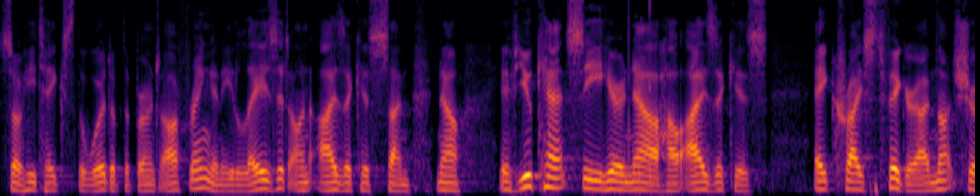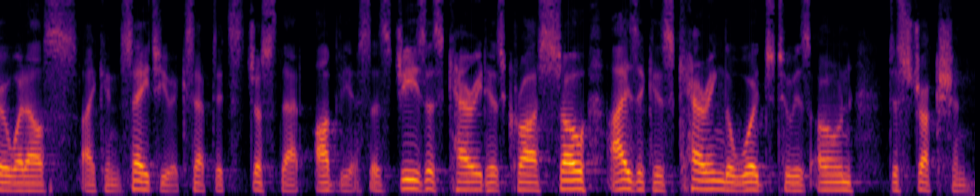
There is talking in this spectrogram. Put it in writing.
So he takes the wood of the burnt offering and he lays it on Isaac his son. Now, if you can't see here now how Isaac is a Christ figure. I'm not sure what else I can say to you except it's just that obvious. As Jesus carried his cross, so Isaac is carrying the wood to his own destruction.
